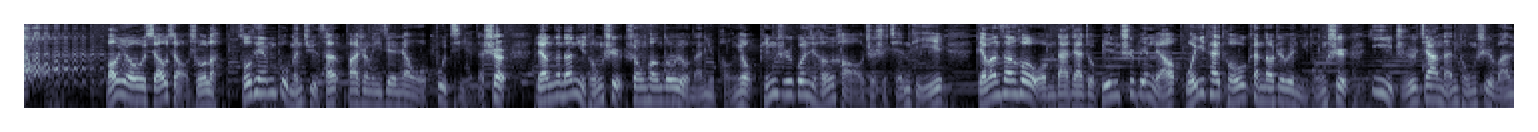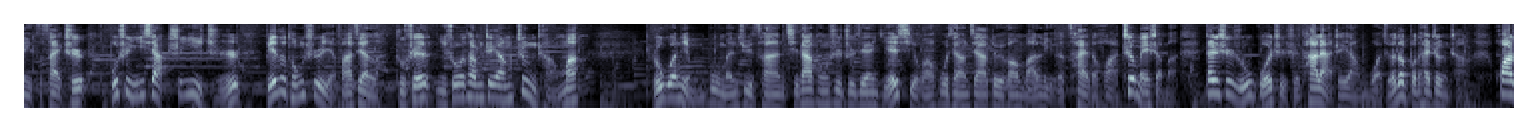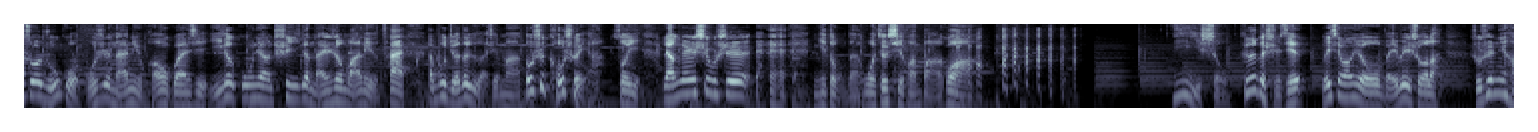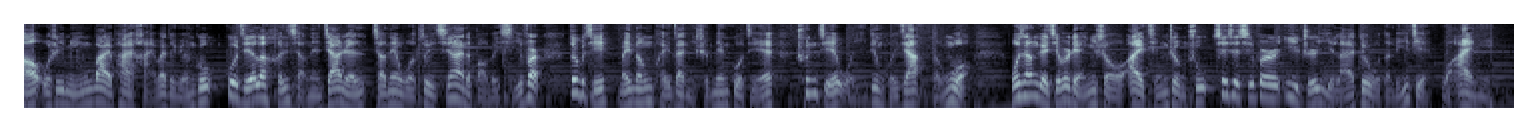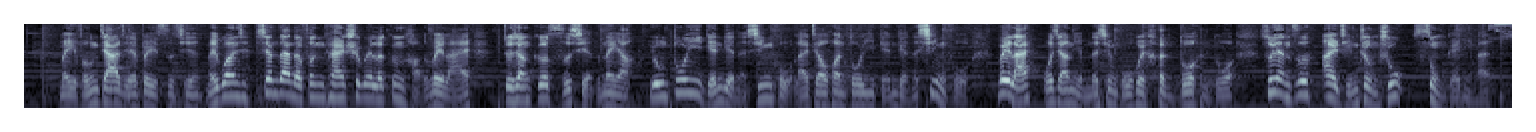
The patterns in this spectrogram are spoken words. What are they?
网友小小说了，昨天部门聚餐发生了一件让我不解的事儿。两个男女同事，双方都有男女朋友，平时关系很好，这是前提。点完餐后，我们大家就边吃边聊。我一抬头看到这位女同事一直夹男同事碗里的菜吃，不是一下，是一直。别的同事也发现了。主持人，你说他们这样正常吗？如果你们部门聚餐，其他同事之间也喜欢互相夹对方碗里的菜的话，这没什么。但是如果只是他俩这样，我觉得不太正常。话说，如果不是男女朋友关系，一个姑娘吃一个男生碗里的菜，还不觉得恶心吗？都是口水啊！所以两个人是不是？嘿嘿，你懂的。我就喜欢八卦。一首歌的时间，微信网友维维说了：“主持人你好，我是一名外派海外的员工，过节了，很想念家人，想念我最亲爱的宝贝媳妇儿。对不起，没能陪在你身边过节，春节我一定回家等我。我想给媳妇儿点一首《爱情证书》，谢谢媳妇儿一直以来对我的理解，我爱你。”每逢佳节倍思亲，没关系，现在的分开是为了更好的未来。就像歌词写的那样，用多一点点的辛苦来交换多一点点的幸福。未来，我想你们的幸福会很多很多。孙燕姿《爱情证书》送给你们。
